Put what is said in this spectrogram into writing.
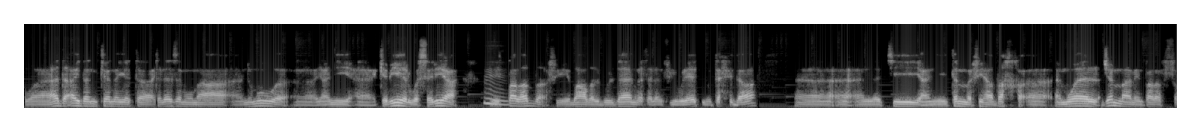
وهذا أيضا كان يتلازم مع نمو يعني كبير وسريع للطلب في بعض البلدان مثلا في الولايات المتحدة التي يعني تم فيها ضخ أموال جمة من طرف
